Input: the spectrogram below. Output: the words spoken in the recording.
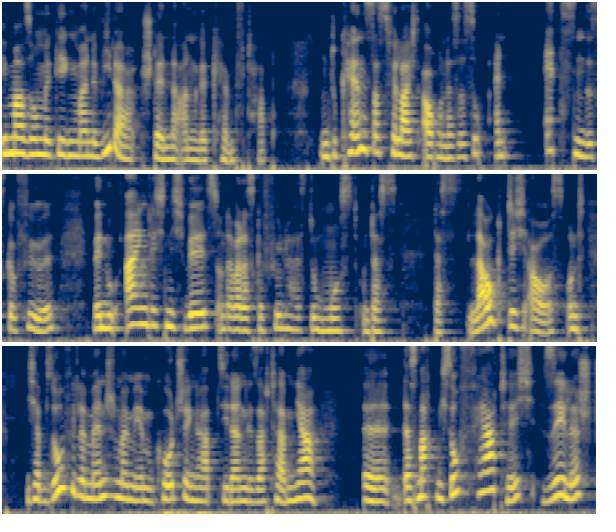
immer so mit gegen meine Widerstände angekämpft habe. Und du kennst das vielleicht auch und das ist so ein ätzendes Gefühl, wenn du eigentlich nicht willst und aber das Gefühl hast, du musst und das, das laugt dich aus. Und ich habe so viele Menschen bei mir im Coaching gehabt, die dann gesagt haben, ja, äh, das macht mich so fertig, seelisch,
